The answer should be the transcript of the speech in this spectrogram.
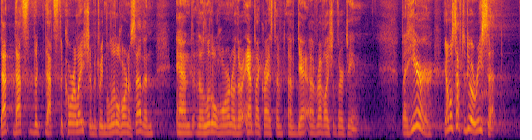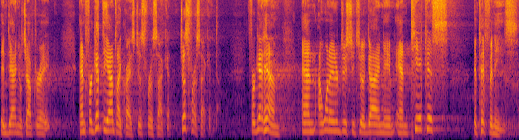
That, that's, the, that's the correlation between the little horn of seven and the little horn or the Antichrist of, of, of Revelation 13. But here, you almost have to do a reset in Daniel chapter 8 and forget the Antichrist just for a second. Just for a second. Forget him. And I want to introduce you to a guy named Antiochus Epiphanes.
